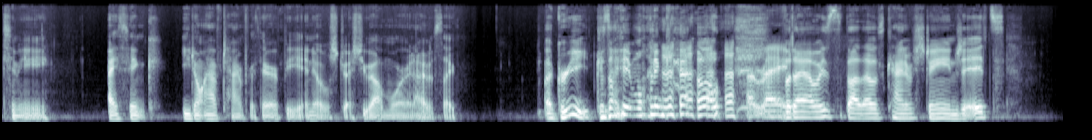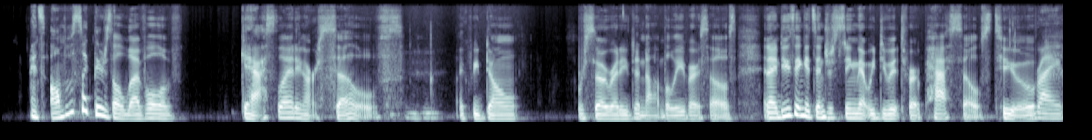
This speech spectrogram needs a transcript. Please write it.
to me, I think you don't have time for therapy and it'll stress you out more. And I was like, agreed because I didn't want to go. Right. But I always thought that was kind of strange. It's it's almost like there's a level of gaslighting ourselves. Mm-hmm. Like we don't we're so ready to not believe ourselves. And I do think it's interesting that we do it to our past selves too. Right.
